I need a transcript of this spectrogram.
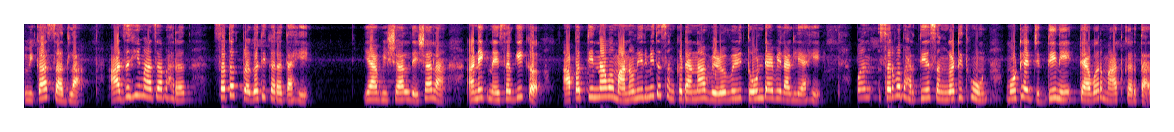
विकास साधला. आजही माझा भारत सतत प्रगती करत आहे. या विशाल देशाला अनेक नैसर्गिक आपत्तींना व मानवनिर्मित संकटांना वेळोवेळी तोंड द्यावे लागले आहे. पण सर्व भारतीय संघटित होऊन मोठ्या जिद्दीने त्यावर मात करतात.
